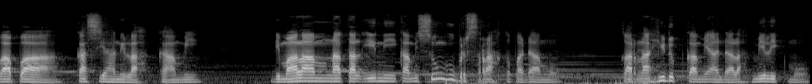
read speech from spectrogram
Bapa, kasihanilah kami di malam Natal ini kami sungguh berserah kepadamu, karena hidup kami adalah milikmu,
